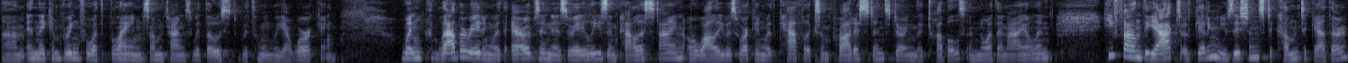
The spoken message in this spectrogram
um, and they can bring forth blame sometimes with those with whom we are working. When collaborating with Arabs and Israelis in Palestine, or while he was working with Catholics and Protestants during the Troubles in Northern Ireland, he found the act of getting musicians to come together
